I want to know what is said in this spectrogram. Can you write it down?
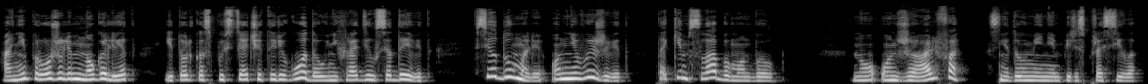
они прожили много лет, и только спустя четыре года у них родился Дэвид. Все думали, он не выживет, таким слабым он был. «Но он же альфа?» — с недоумением переспросила.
